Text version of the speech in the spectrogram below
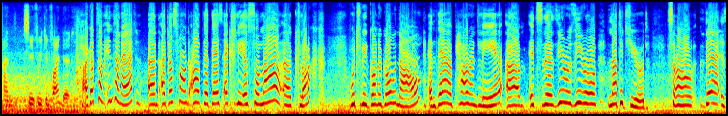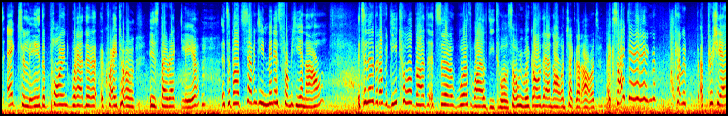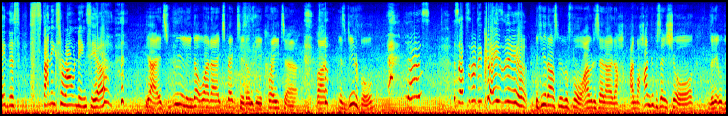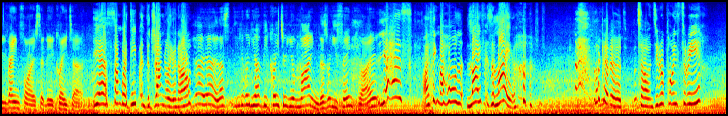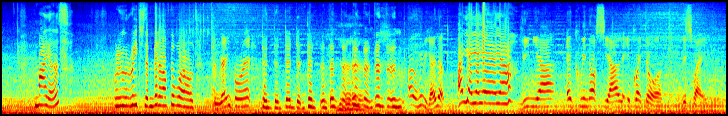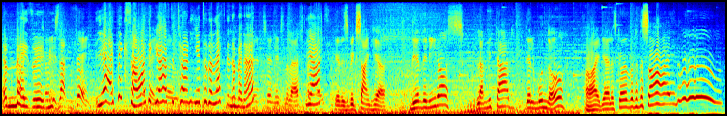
and see if we can find it. I got some internet and I just found out that there's actually a solar uh, clock which we're gonna go now. And there apparently um, it's the zero zero latitude. So there is actually the point where the equator is directly. It's about 17 minutes from here now. It's a little bit of a detour but it's a worthwhile detour. So we will go there now and check that out. Exciting! Can we appreciate this stunning surroundings here Yeah, it's really not what I expected of the equator, but it's beautiful. Yes, it's absolutely crazy. If you'd asked me before, I would have said I'd, I'm 100% sure that it would be rainforest at the equator. Yeah, somewhere deep in the jungle, you know. Yeah, yeah, that's you know, when you have the equator in your mind, that's what you think, right? Yes, I think my whole life is a lie. Look at it. So in 0.3 miles, we will reach the middle of the world. I'm ready for it. Dun, dun, dun, dun, dun, dun, dun, dun, dun, dun, dun. Oh, here we go, look. Ah, yeah, yeah, yeah, yeah, Linea equinoccial equator. This way. Amazing. So is that the thing? Yeah, I think so. I think Okay, you have to turn here to the left in a minute. Turn, turn here to the left. Yeah. okay. Yeah, there's a big sign here. Bienvenidos la mitad del mundo. All right, yeah, let's go over to the sign. Woohoo!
